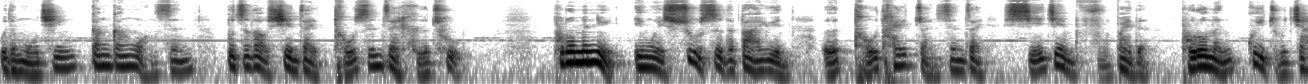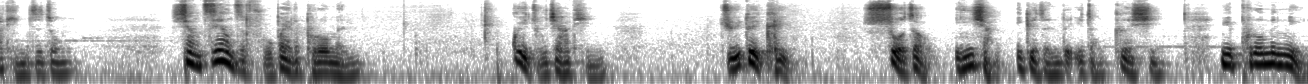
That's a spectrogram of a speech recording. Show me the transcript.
我的母亲刚刚往生，不知道现在投生在何处。”婆罗门女因为宿世的大运而投胎转生在邪见腐败的婆罗门贵族家庭之中。像这样子腐败的婆罗门贵族家庭，绝对可以塑造、影响一个人的一种个性。因为婆罗门女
